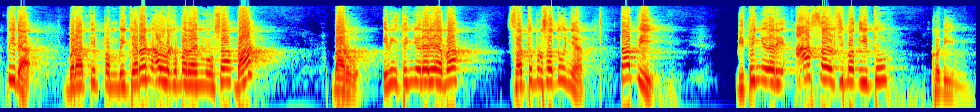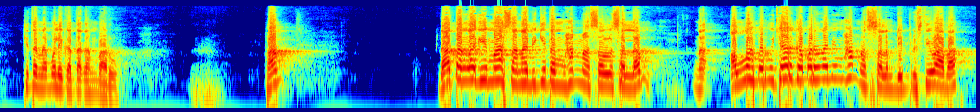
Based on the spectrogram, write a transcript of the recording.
Tidak. Berarti pembicaraan Allah kepada Nabi Musa bah, baru. Ini tinjau dari apa? Satu persatunya. Tapi ditinjau dari asal sifat itu kodim. Kita tidak boleh katakan baru. Paham? Datang lagi masa Nabi kita Muhammad SAW. Nah, Allah berbicara kepada Nabi Muhammad SAW di peristiwa apa?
